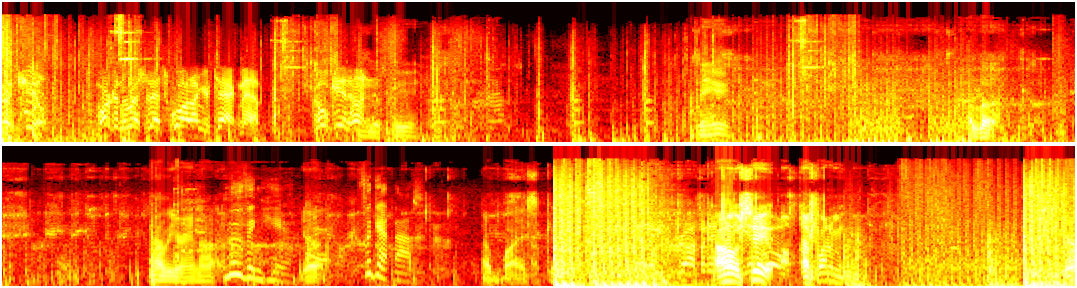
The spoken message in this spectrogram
Good kill. Marking the rest of that squad on your tac map. Go get hunting. Okay. Stay here. Allah. Probably ran out. Moving here. Yeah. Forget that. That boy is scared. Oh shit! In front of me. No.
